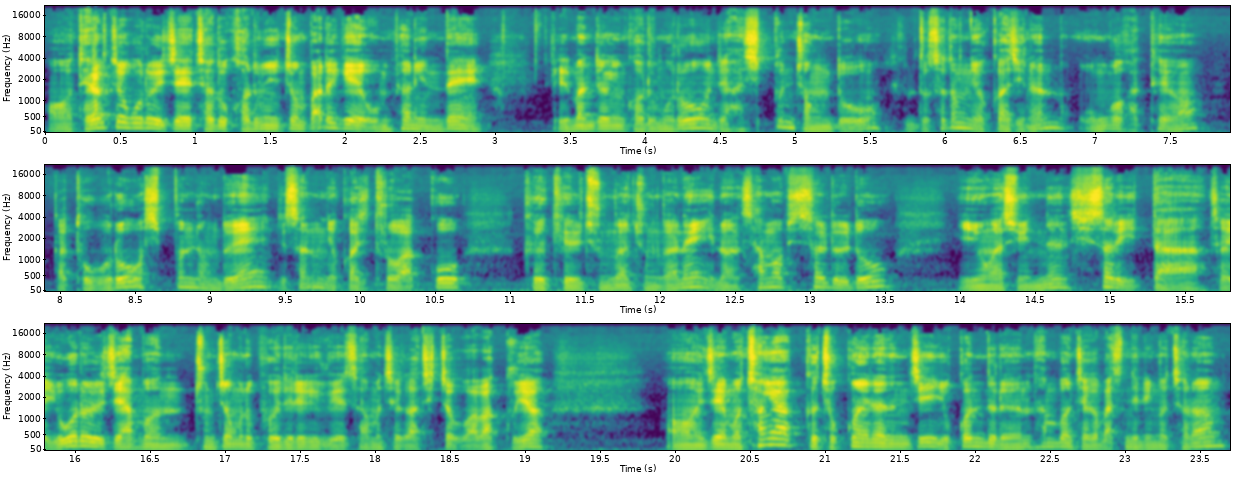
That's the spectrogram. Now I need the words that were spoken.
어, 대략적으로 이제 저도 걸음이 좀 빠르게 온 편인데 일반적인 걸음으로 이제 한 10분 정도 또 서덕역까지는 온 것 같아요. 그러니까 도보로 10분 정도의 이제 서덕역까지 들어왔고 그 길 중간 중간에 이런 상업 시설들도 이용할 수 있는 시설이 있다. 제가 요거를 이제 한번 중점으로 보여드리기 위해서 한번 제가 직접 와봤고요. 어, 이제 뭐 청약 그 조건이라든지 요건들은 한번 제가 말씀드린 것처럼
